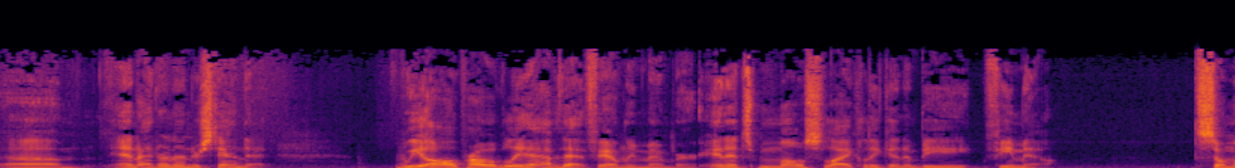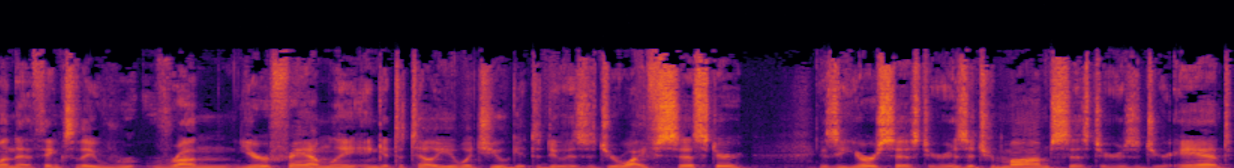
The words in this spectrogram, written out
Um, and I don't understand that. We all probably have that family member, and it's most likely going to be female. Someone that thinks they r- run your family and get to tell you what you get to do. Is it your wife's sister? Is it your sister? Is it your mom's sister? Is it your aunt?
